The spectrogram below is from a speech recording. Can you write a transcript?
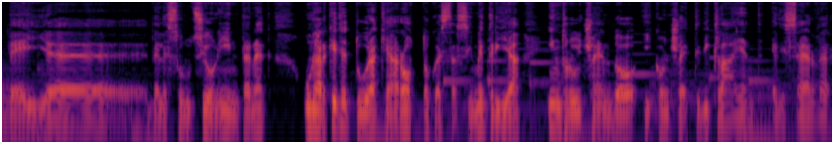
dei, eh, delle soluzioni internet un'architettura che ha rotto questa simmetria introducendo i concetti di client e di server.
